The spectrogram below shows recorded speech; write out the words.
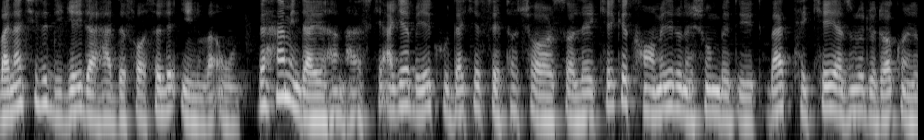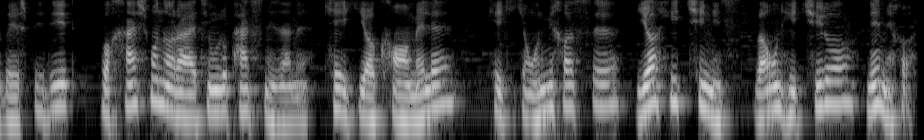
و نه چیز دیگه در حد فاصل این و اون. به همین دلیل هم هست که اگر به یک کودک سه تا چهار ساله کیک کاملی رو نشون بدید بعد تکه از اون رو جدا کنید و بهش بدید با خشم و ناراحتی اون رو پس می‌زنه. کیک یا کامله کیکی که اون می‌خواسته یا هیچی نیست و اون هیچی رو نمی‌خواد.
